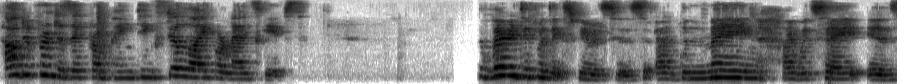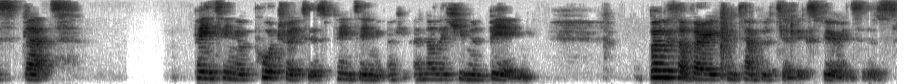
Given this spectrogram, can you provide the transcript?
How different is it from painting still life or landscapes? Very different experiences. Uh, the main, I would say, is that painting a portrait is painting another human being. Both are very contemplative experiences.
